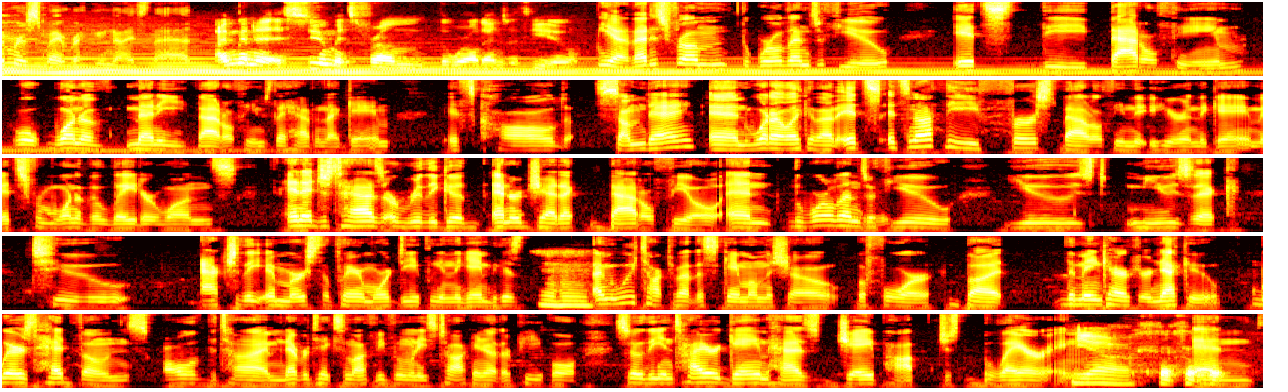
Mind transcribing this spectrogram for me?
Emrys might recognize that. I'm gonna assume it's from The World Ends With You. Yeah, that is from The World Ends With You. It's the battle theme. Well, one of many battle themes they have in that game. It's called Someday, and what I like about it, it's it's not the first battle theme that you hear in the game. It's from one of the later ones, and it just has a really good, energetic battle feel. And The World Ends with mm-hmm. You used music to actually immerse the player more deeply in the game because hmm I mean, we talked about this game on the show before, but the main character, Neku, wears headphones all of the time, never takes them off even when he's talking to other people. So the entire game has J pop just blaring. Yeah. And,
